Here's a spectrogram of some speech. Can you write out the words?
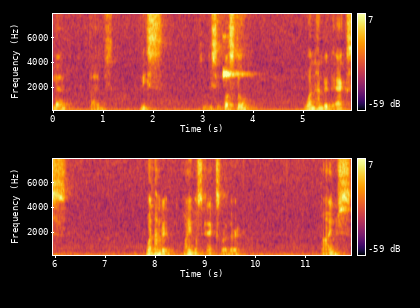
length times this. So this equals to 100x 100 minus x rather times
